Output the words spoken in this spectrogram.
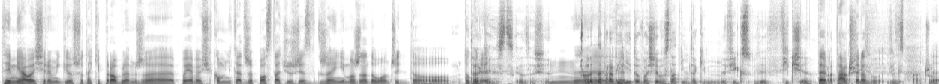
Ty miałeś, Remigiuszu, taki problem, że pojawiał się komunikat, że postać już jest w grze i nie można dołączyć do, do tak gry. Tak jest, zgadza się. Mm, Ale naprawili to właśnie w ostatnim takim fix, fiksie. Ter, tak, teraz był. E,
